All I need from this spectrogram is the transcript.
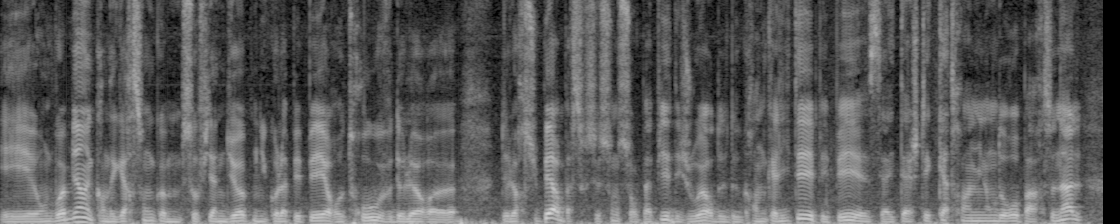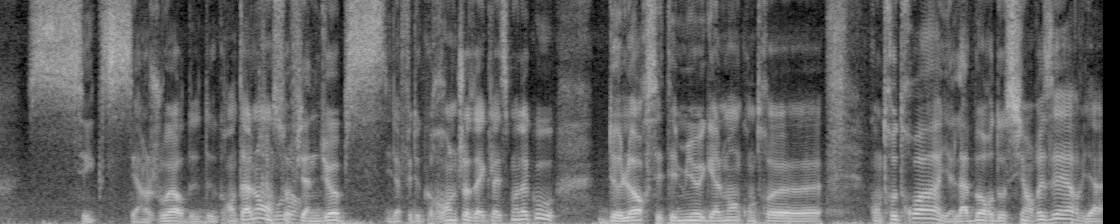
Et on le voit bien quand des garçons comme Sofiane Diop, Nicolas Pépé retrouvent de leur, euh, de leur superbe, parce que ce sont sur le papier des joueurs de, de grande qualité. Pépé, ça a été acheté 80 millions d'euros par Arsenal c'est un joueur de, de grand talent. Sofiane Diop, il a fait de grandes choses avec l'AS Monaco. Delors, c'était mieux également contre, contre 3. Il y a Laborde aussi en réserve. Il y a,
